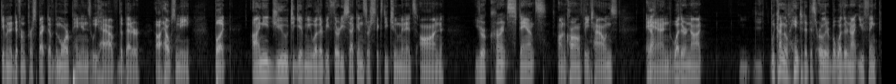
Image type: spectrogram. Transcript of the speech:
giving a different perspective. The more opinions we have, the better. Uh, it helps me. But I need you to give me whether it be 30 seconds or 62 minutes on your current stance on Karl-Anthony Towns Yeah. and whether or not we kind of hinted at this earlier, but whether or not you think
